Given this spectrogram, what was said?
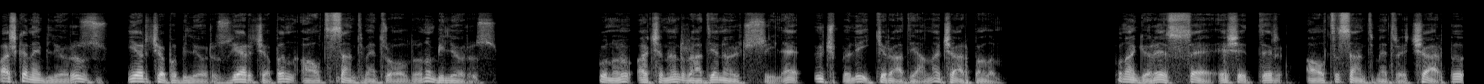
Başka ne biliyoruz? Yarıçapı biliyoruz. Yarıçapın 6 santimetre olduğunu biliyoruz. Bunu açının radyan ölçüsüyle 3 bölü 2 radyanla çarpalım. Buna göre s eşittir 6 santimetre çarpı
